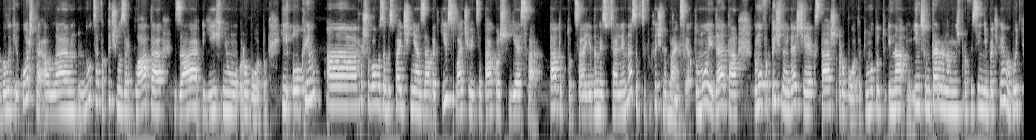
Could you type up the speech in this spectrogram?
великі кошти, але ну це фактично зарплата за їхню роботу. І окрім грошового забезпечення за батьків сплачується також. ЄСВ. Та, тобто це єдиний соціальний внесок, це фактично пенсія. Тому йде та тому фактично йде ще як стаж роботи. Тому тут і на іншим терміном ніж професійні батьки, мабуть,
